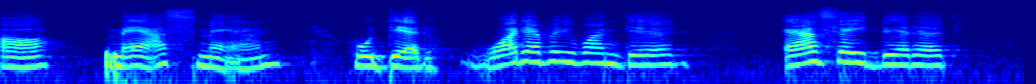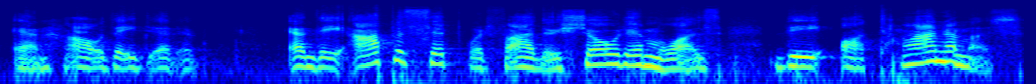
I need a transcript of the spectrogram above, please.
a mass man who did what everyone did, as they did it, and how they did it. And the opposite, what Father showed him, was the autonomous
